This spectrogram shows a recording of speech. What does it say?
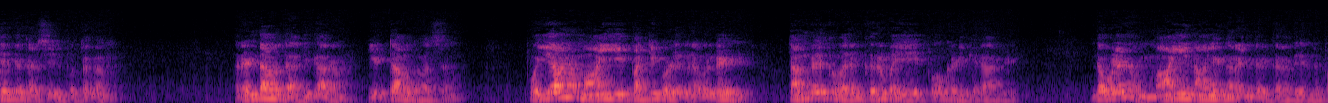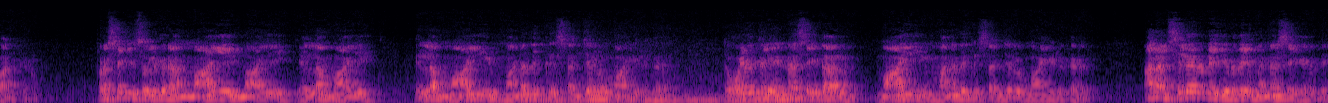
தீர்க்கதரிசியின் புத்தகம் ரெண்டாவது அதிகாரம் எட்டாவது வசனம். பொய்யான மாயை பற்றி கொள்ளுகிறவர்கள் தங்களுக்கு வரும் கிருபையை போக்கடிக்கிறார்கள். இந்த உலகம் மாயினாலே நிறைந்திருக்கிறது என்று பார்க்கிறோம். பிரசங்கி சொல்கிறான் மாயை மாயை எல்லாம் மாயை. எல்லாம் மாயை மனதுக்கு சஞ்சலமாக இருக்கிறது. இந்த உலகத்தில் என்ன செய்தாலும் மாயை மனதுக்கு சஞ்சலமாக இருக்கிறது. ஆனால் சிலருடைய இருதயம் என்ன செய்கிறது?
